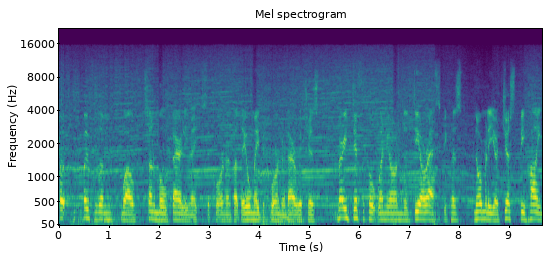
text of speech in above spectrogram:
bo- both of them. Well, Son and Mole barely makes the corner, but they all made the corner there, which is very difficult when you're on the DRS because normally you're just behind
